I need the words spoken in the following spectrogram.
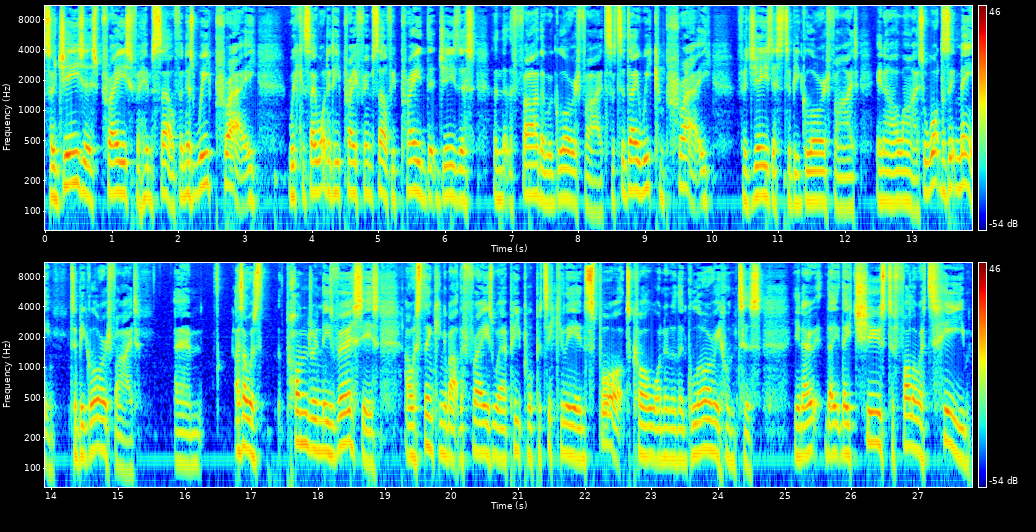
So, Jesus prays for himself, and as we pray, we can say, what did he pray for himself? He prayed that Jesus and that the Father were glorified. So today we can pray for Jesus to be glorified in our lives. Well, what does it mean to be glorified? Um, as I was pondering these verses, I was thinking about the phrase where people, particularly in sport, call one another glory hunters. You know, they, they choose to follow a team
